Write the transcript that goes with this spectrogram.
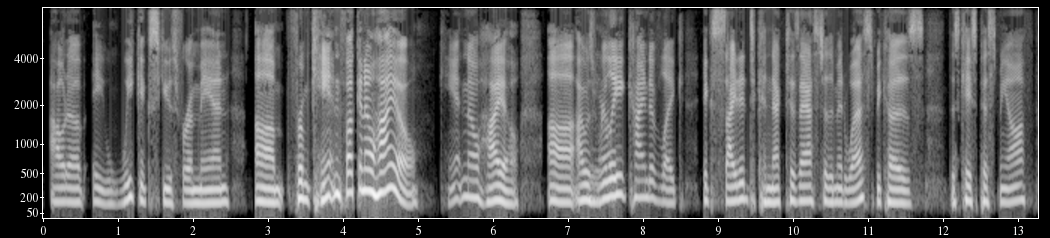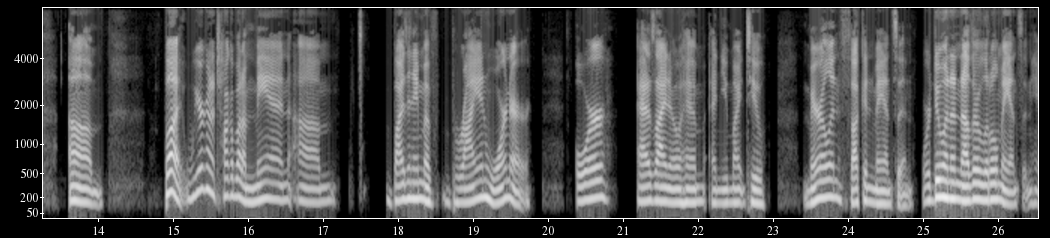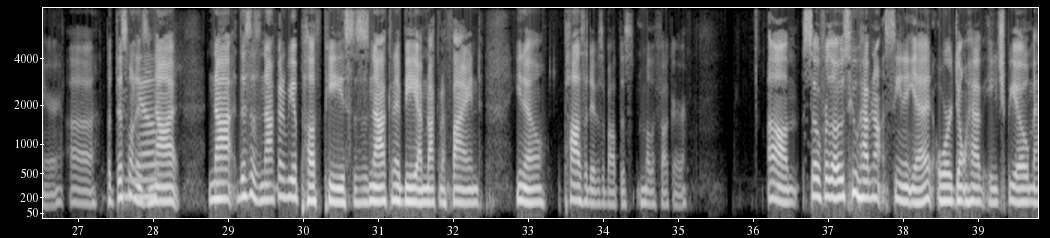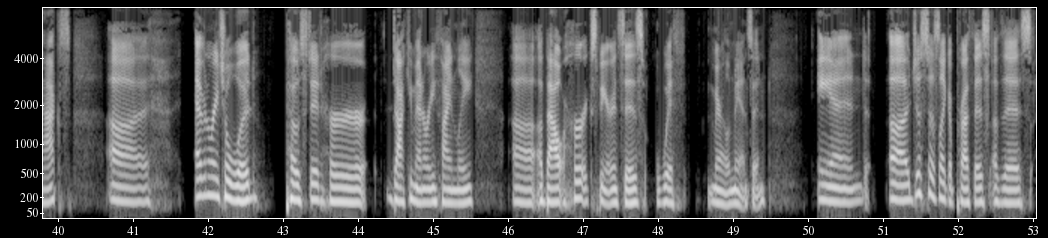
out of a weak excuse for a man um, from Canton, fucking Ohio. Canton, Ohio. Uh, I was Yep. really kind of like excited to connect his ass to the Midwest because this case pissed me off. Um, but we are going to talk about a man um, by the name of Brian Warner, or as I know him, and you might too, Marilyn fucking Manson. We're doing another little Manson here. Uh, but this one is not not this is not going to be a puff piece. This is not going to be I'm not going to find, you know, positives about this motherfucker. Um so for those who have not seen it yet or don't have HBO Max, uh Evan Rachel Wood posted her documentary finally uh about her experiences with Marilyn Manson. And uh just as like a preface of this,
